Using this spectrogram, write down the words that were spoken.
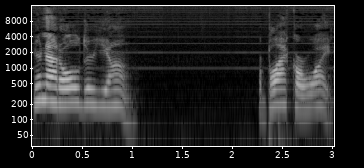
You're not old or young, or black or white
